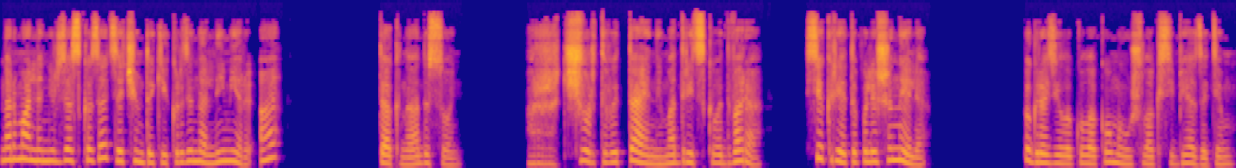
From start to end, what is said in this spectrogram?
Нормально нельзя сказать, зачем такие кардинальные меры, а? Так надо, Сонь. Р, чертовы тайны мадридского двора. Секреты Полишинеля. Погрозила кулаком и ушла к себе, а затем,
